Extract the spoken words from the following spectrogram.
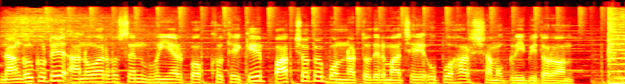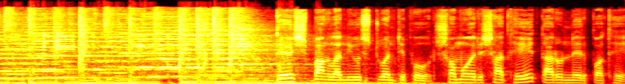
নাঙ্গলকোটে আনোয়ার হোসেন ভূঁইয়ার পক্ষ থেকে পাঁচশত বন্যার্থদের মাঝে উপহার সামগ্রী বিতরণ। দেশ বাংলা নিউজ টোয়েন্টি সময়ের সাথে তারুণ্যের পথে।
